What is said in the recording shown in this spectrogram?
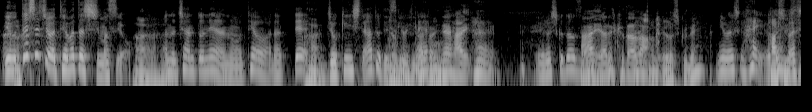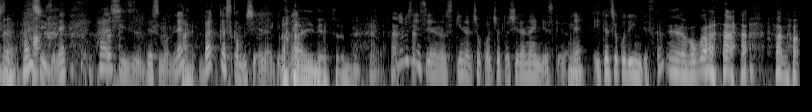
とい。や私たちは手渡ししますよ、はいはいあのちゃんとねあの手を洗ってはい。除菌した後ですけどね、はい。はい、よろしくどうぞ、はいよろしくどうぞ。あのよろしくね。よろしく。はいわかりました。ハーシーズね。ハーシーズね。ハーシーズですもんね、はい。バッカスかもしれないけどね。あいいねそれも。ノブ先生の好きなチョコちょっと知らないんですけどね、板チョコでいいんですか？いや僕は あの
